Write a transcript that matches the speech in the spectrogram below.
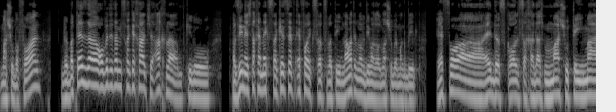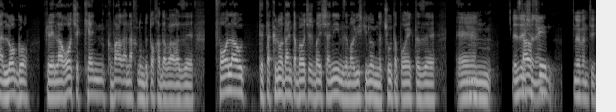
משהו בפועל, ו Bethesda עובדת על משחק אחד שאחלה, כאילו, אז הנה יש לכם אקסטרה כסף, איפה אקסטרה צוותים? למה אתם לא עובדים על עוד משהו במקביל? איפה ה Elder Scrolls החדש, משהו, טעימה, לוגו, כדי להראות שכן כבר אנחנו בתוך הדבר הזה. Fallout, תתקנו עדיין את הבעיות שיש בישנים, זה מרגיש כאילו הם נטשו את הפרויקט הזה. Mm. איזה ישנים? לא הבנתי.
